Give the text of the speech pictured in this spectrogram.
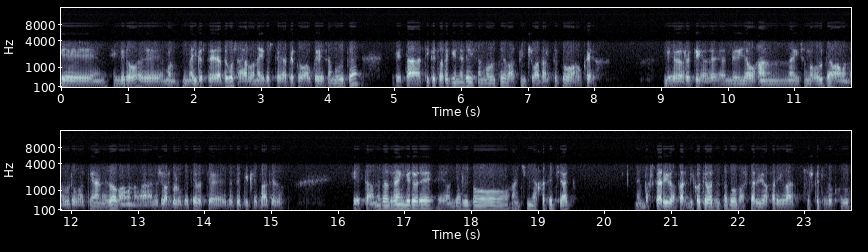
eh engero eh bueno, nahi beste edateko, zagardo nahi beste edateko aukera izango dute eta tiket horrekin ere izango dute ba pintxo bat hartzeko aukera. Gero horretik nire jau jan nahi izango dute, ba, bueno, euro batean edo, ba, bueno, ba, lesi barko lukete beste, beste tiket bat edo. Eta honetaz gain gero ere, eh, ondarriko antxina jatetxeak, en Baskarri da bikote bat entzako, Baskarri da bat zuzketetuko du.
